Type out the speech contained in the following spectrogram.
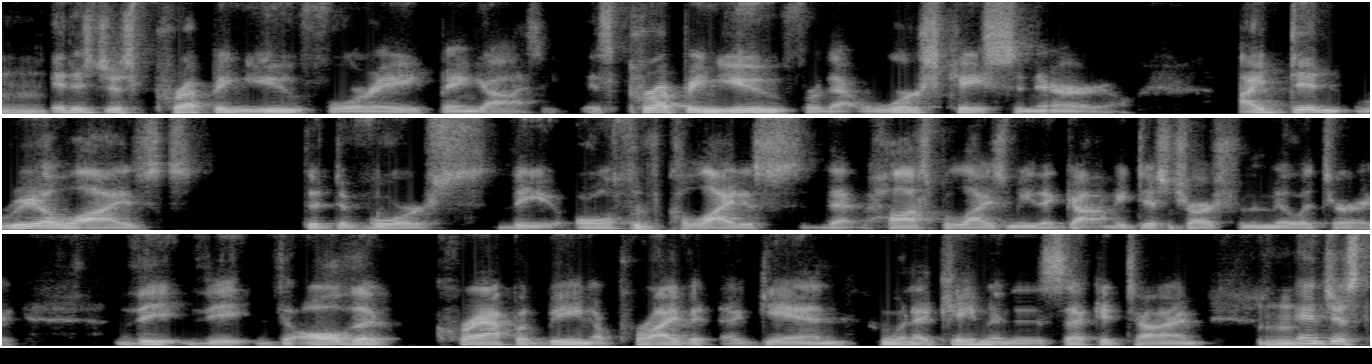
Mm-hmm. It is just prepping you for a Benghazi. It's prepping you for that worst case scenario. I didn't realize the divorce, the ulcerative colitis that hospitalized me, that got me discharged from the military, the the, the all the crap of being a private again when I came in the second time, mm-hmm. and just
